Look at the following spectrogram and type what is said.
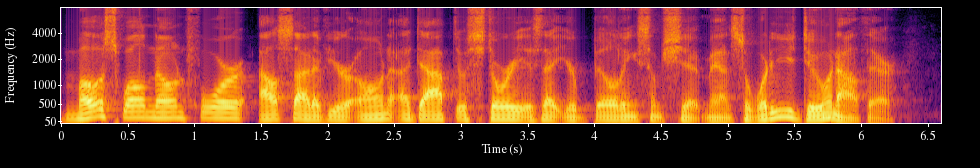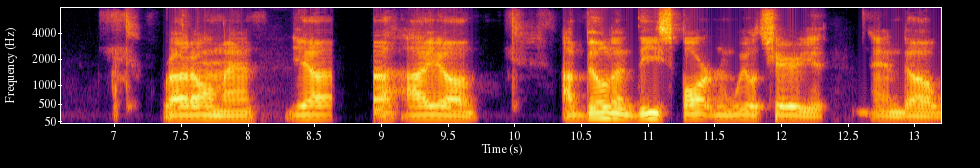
most well known for outside of your own adaptive story is that you're building some shit, man. So, what are you doing out there? Right on, man. Yeah, I uh, I'm building the Spartan wheel chariot, and uh,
